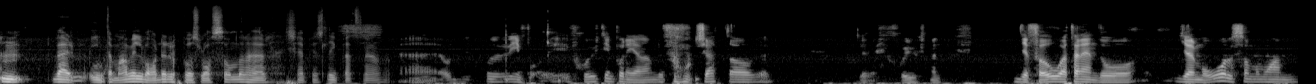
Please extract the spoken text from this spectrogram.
Mm. Inte om man vill vara där uppe och slåss om den här Champions League-platsen. Uh, sjukt imponerande fortsatt av eller sjukt men Defoe att han ändå gör mål som om han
